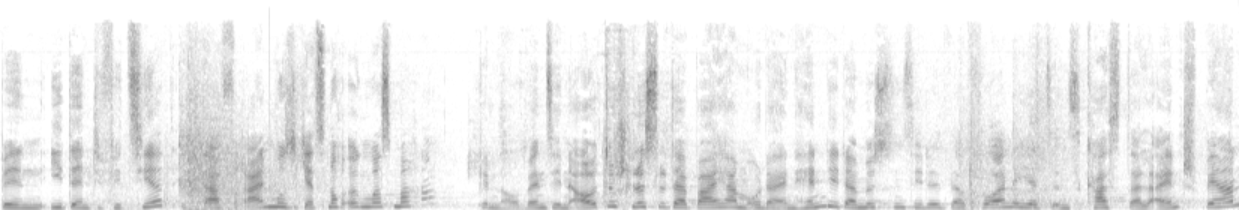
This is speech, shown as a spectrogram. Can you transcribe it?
bin identifiziert. Ich darf rein. Muss ich jetzt noch irgendwas machen? Genau, wenn Sie einen Autoschlüssel dabei haben oder ein Handy, dann müssten Sie das da vorne jetzt ins Kastal einsperren.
